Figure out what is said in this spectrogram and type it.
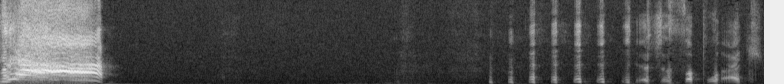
А! Я сейчас заплачу.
